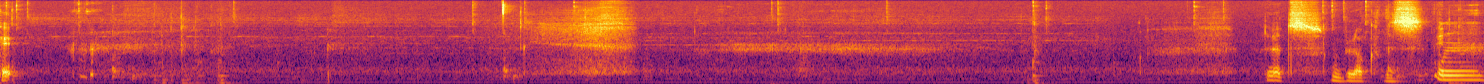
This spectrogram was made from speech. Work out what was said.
Okay. Let's block this in.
